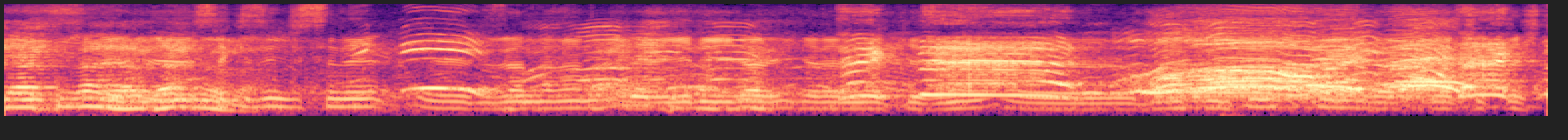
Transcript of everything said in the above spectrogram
gelsinler ya. gelmiyorlar. 8.sini e, düzenlenen e, Yedi İler Genel Merkezi'ni e, Balkan. Yaklaşık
